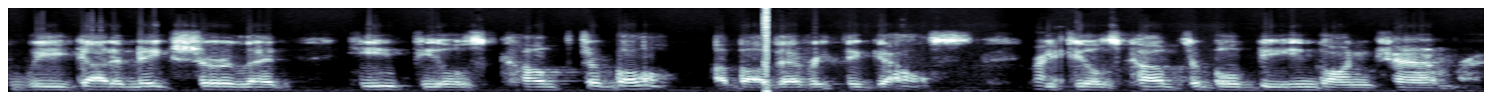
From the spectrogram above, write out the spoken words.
we got to make sure that he feels comfortable above everything else. He feels comfortable being on camera.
